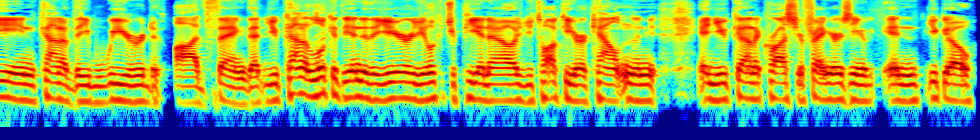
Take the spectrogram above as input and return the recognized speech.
being kind of the weird odd thing that you kind of look at the end of the year you look at your p&l you talk to your accountant and and you kind of cross your fingers and you and you go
